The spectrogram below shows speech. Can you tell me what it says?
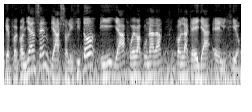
que fue con Janssen, ya solicitó y ya fue vacunada con la que ella eligió.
